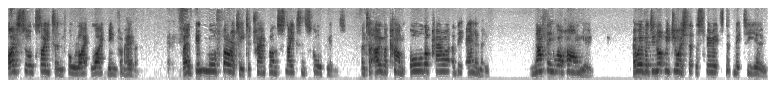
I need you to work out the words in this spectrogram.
I saw Satan fall like lightning from heaven. I have given you authority to trample on snakes and scorpions and to overcome all the power of the enemy. Nothing will harm you. However, do not rejoice that the spirits submit to you,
